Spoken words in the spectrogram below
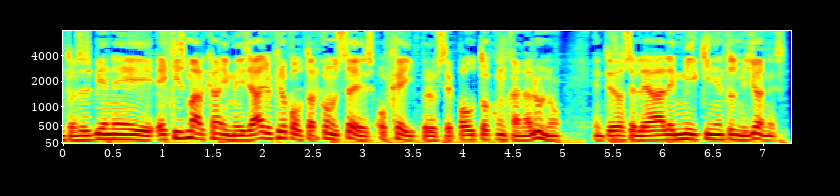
entonces viene X marca y me dice, ah, yo quiero pautar con ustedes. Ok, pero usted pautó con Canal 1. Entonces usted le vale 1.500 millones.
